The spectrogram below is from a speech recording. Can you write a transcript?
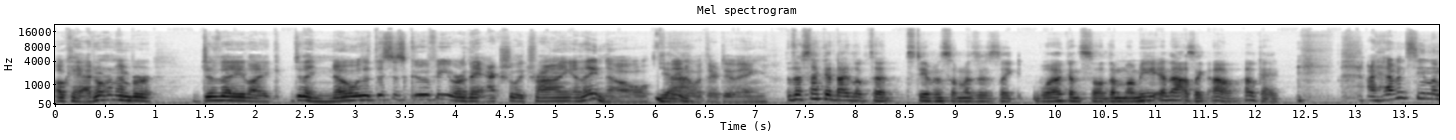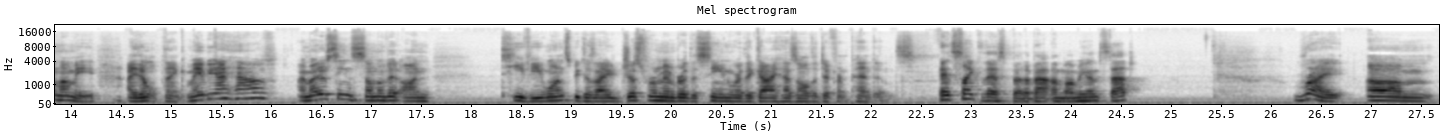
okay, I don't remember do they like do they know that this is goofy or are they actually trying and they know yeah. they know what they're doing The second I looked at Stephen Sommers' like work and saw the mummy in that, I was like, oh, okay. I haven't seen The Mummy, I don't think. Maybe I have. I might have seen some of it on TV once because I just remember the scene where the guy has all the different pendants. It's like this, but about a mummy instead. Right. Um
